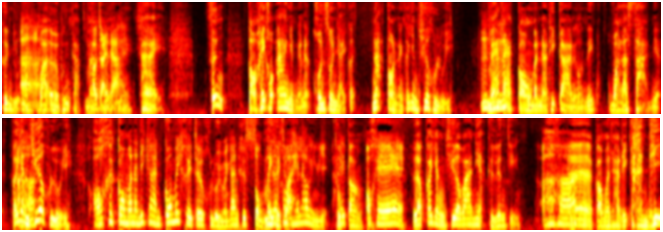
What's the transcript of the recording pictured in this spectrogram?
ขึ้นอยู่นะอ่าว่าเออเพิ่งกลับมาเข้าใจได้อะรอย่งงี้ยใช่ ซึ่งต่อให้เขาอ้างอย่างนั้นนะคนส่วนใหญ่ก็ณตอนนั้นก็ยังเชื่อคุณหลุยอือฮึ แม้แต่กองบรรณาธิการของนี่วารสารเนี่ยก็ยังอ่าฮะเชื่อคุณหลุย อ๋อคือกองบรรณาธิการก็ไม่เคยเจอคุณหลุยเหมือนกันคือส่งไม่เรื่องเคยเจอเข้ามาให้เล่าอย่างนี้ถูกต้องให้โอเค แล้วก็ยังเชื่อว่าเนี่ยคือเรื่องจริงอ่าฮะอ่ากองบรรณาธิการที่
